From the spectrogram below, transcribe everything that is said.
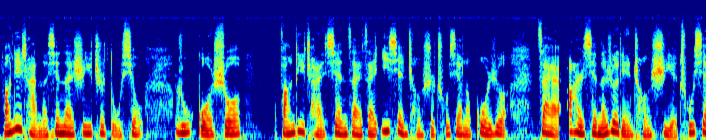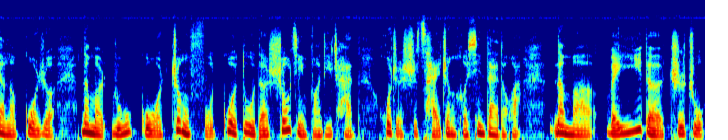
房地产呢现在是一枝独秀。如果说房地产现在在一线城市出现了过热，在二线的热点城市也出现了过热。那么，如果政府过度的收紧房地产或者是财政和信贷的话，那么唯一的支柱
